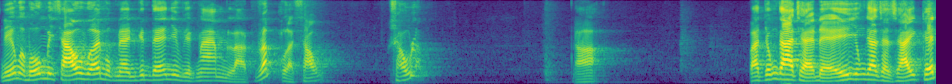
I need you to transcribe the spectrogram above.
Nếu mà 46 với một nền kinh tế như Việt Nam là rất là xấu xấu lắm. Đó. Và chúng ta sẽ để ý, chúng ta sẽ thấy kết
